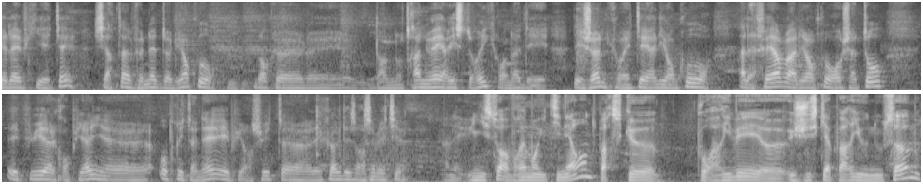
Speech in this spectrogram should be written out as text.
élèves qui étaient, certains venaient de Lyoncourt. Donc dans notre annuaire historique, on a des, jeunes qui ont été à Lyoncourt à la ferme, à Lyoncourt au château, et puis à Compiègne au Prytanée, et puis ensuite à l'école des arts et métiers. Une histoire vraiment itinérante parce que pour arriver euh, jusqu'à Paris où nous sommes,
